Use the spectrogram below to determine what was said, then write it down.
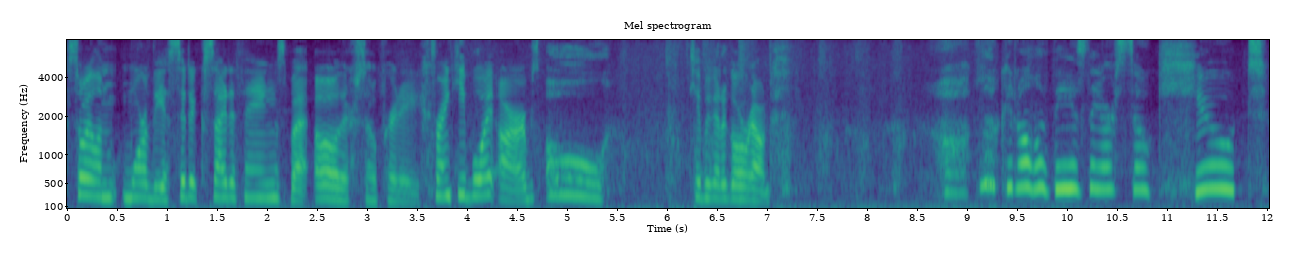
soil and more of the acidic side of things, but oh, they're so pretty. Frankie Boy Arbs. Oh, okay, we gotta go around. look at all of these. They are so cute.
